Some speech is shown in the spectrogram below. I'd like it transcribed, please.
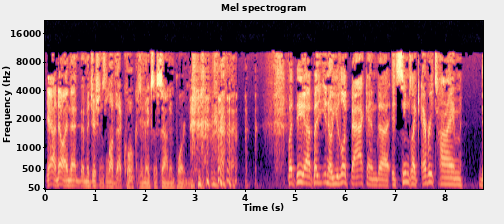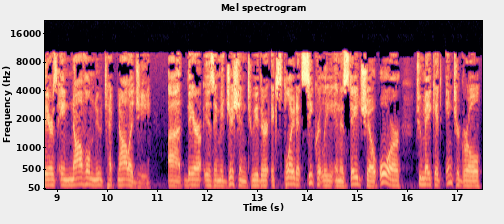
Yeah, no, and that magicians love that quote because it makes us sound important. but the uh, but you know, you look back and uh, it seems like every time there's a novel new technology uh, there is a magician to either exploit it secretly in a stage show or to make it integral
